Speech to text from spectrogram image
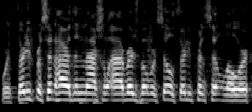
we're 30% higher than the national average, but we're still 30% lower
